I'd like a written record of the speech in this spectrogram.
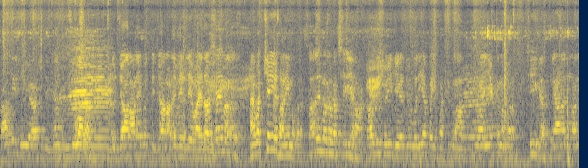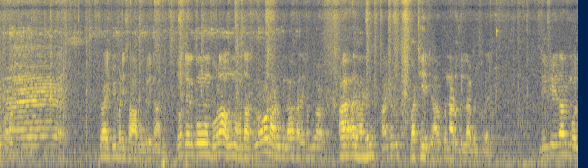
ਕੱਲ ਦੀ ਸੂਈ ਆ ਸੂਆ ਦੂਜਾ ਲਾ ਲੇ ਕੋਈ ਤੀਜਾ ਲਾ ਲੇ ਵੇਖ ਲੈ ਵਾਇਦਾ ਅੱਛਾ ਹੀ ਮਗਰ। ਹੈ ਬੱਚੇ ਹੀ ਆ ਸਾਰੀਆਂ ਮਗਰ। ਸਾਰੇ ਮਗਰ ਬੱਚੇ ਹੀ ਆ। ਹਾਂ ਕੱਲ ਦੀ ਸੂਈ ਜੇੜ ਵੀ ਵਧੀਆ ਪਈ ਫਸਟ ਕਲਾਸ ਚੁਆਈ ਇੱਕ ਨੰਬਰ। ਠੀਕ ਆ ਨਿਆਣਾ ਨੂੰ ਨਹੀਂ ਪਾਉਣਾ ਚੁਆਈ ਵੀ ਬੜੀ ਸਾਫ਼ ਨਿਕਲੀ ਗਾਂ ਦੀ। ਦੁੱਧ ਦੇ ਕੋ ਬੋਲਾ ਆਉ 9-10 ਕਿਲੋ। ਨਾੜੂ ਕਿੱਲਾ ਖਾਲੇ ਸ਼ੰਭੂ ਆ। ਆ ਆ ਹਾਂ ਜੀ ਆ ਸ਼ੰਭੂ। ਬਸ ਠੀਕ ਆ। ਆ ਕੋ ਨਾੜੂ ਕਿੱਲਾ ਬਿਲਕੁਲ ਹੈ ਜੀ। ਜੀ ਇਹਦਾ ਵੀ ਮੁੱਲ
